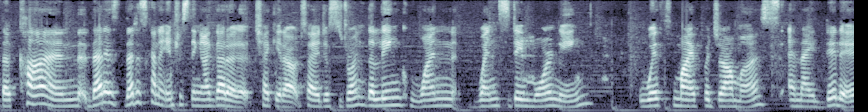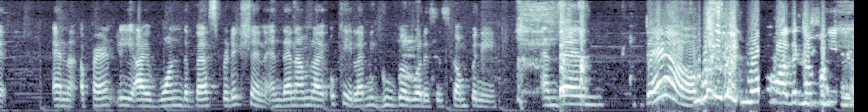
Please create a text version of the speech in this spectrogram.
the con that is that is kind of interesting i gotta check it out so i just joined the link one wednesday morning with my pajamas and i did it and apparently i won the best prediction and then i'm like okay let me google what is this company and then damn You don't even know about the company you,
